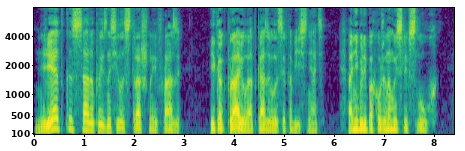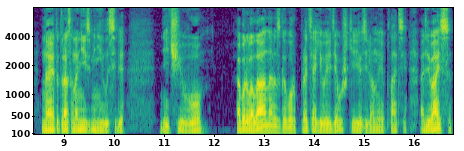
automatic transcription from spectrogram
Нередко Сара произносила страшные фразы и, как правило, отказывалась их объяснять. Они были похожи на мысли вслух. На этот раз она не изменила себе. Ничего, Оборвала она разговор, протягивая девушке ее зеленое платье. «Одевайся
